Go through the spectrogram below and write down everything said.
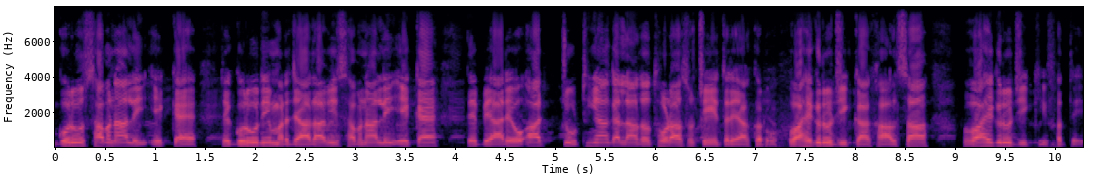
ਗੁਰੂ ਸਭਨਾਂ ਲਈ ਇੱਕ ਹੈ ਤੇ ਗੁਰੂ ਦੀ ਮਰਜ਼ਾਦਾ ਵੀ ਸਭਨਾਂ ਲਈ ਇੱਕ ਹੈ। ਤੇ ਪਿਆਰਿਓ ਆ ਝੂਠੀਆਂ ਗੱਲਾਂ ਤੋਂ ਥੋੜਾ ਸੁਚੇਤ ਰਿਹਾ ਕਰੋ। ਵਾਹਿਗੁਰੂ ਜੀ ਕਾ ਖਾਲਸਾ, ਵਾਹਿਗੁਰੂ ਜੀ ਕੀ ਫਤਿਹ।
